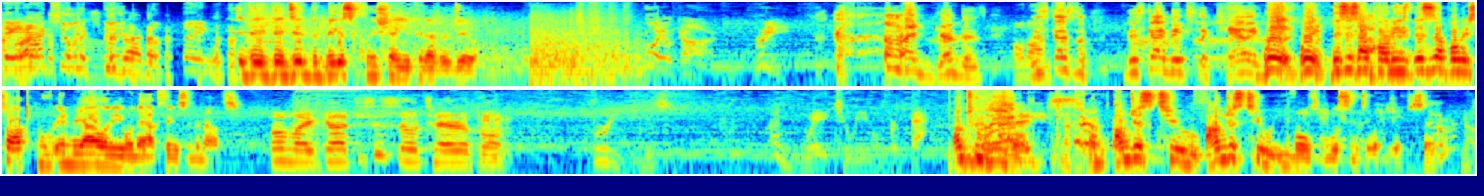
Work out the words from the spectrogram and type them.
They What? actually Sonic screwdriver. thing. They they did the biggest cliche you could ever do. Royal Guard, breathe. Oh my goodness. Hold on. This guy's the. This guy makes the cannon. Wait, wait. This is how ponies. This is how ponies talk in reality when they have things in their mouths. Oh my god, this is so terrible. Freeze. I'm too evil. I'm, I'm just too. I'm just too evil to listen to what you have to say. No.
